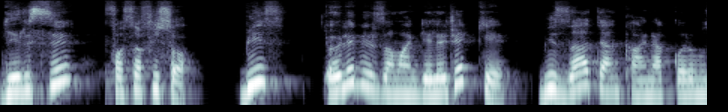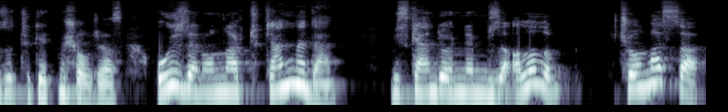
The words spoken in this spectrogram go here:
Gerisi fasafiso. Biz öyle bir zaman gelecek ki biz zaten kaynaklarımızı tüketmiş olacağız. O yüzden onlar tükenmeden biz kendi önlemimizi alalım. Hiç olmazsa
